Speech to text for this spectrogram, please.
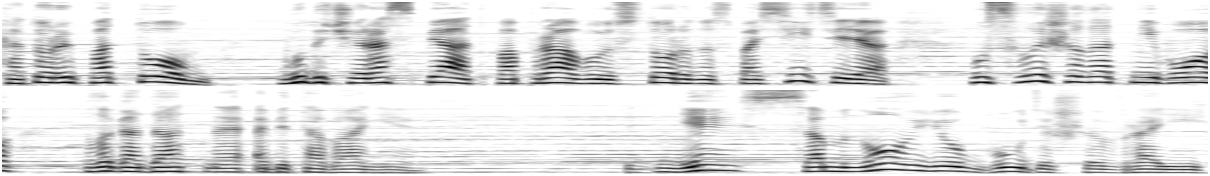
который потом, будучи распят по правую сторону Спасителя, услышал от него благодатное обетование. «Дней со мною будешь в раи».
